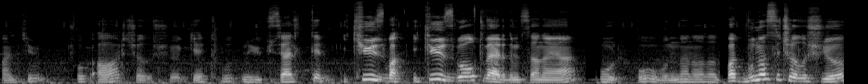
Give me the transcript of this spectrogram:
Sanki çok ağır çalışıyor. Get wood yükselttim. 200 bak 200 gold verdim sana ya. Full. Oo bundan alalım. Bak bu nasıl çalışıyor?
